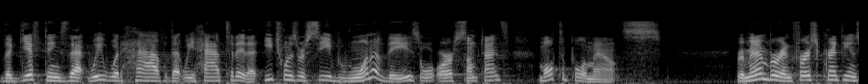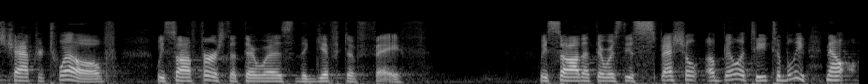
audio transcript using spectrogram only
the giftings that we would have, that we have today, that each one has received one of these, or, or sometimes multiple amounts. Remember in 1 Corinthians chapter 12, we saw first that there was the gift of faith. We saw that there was this special ability to believe. Now,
